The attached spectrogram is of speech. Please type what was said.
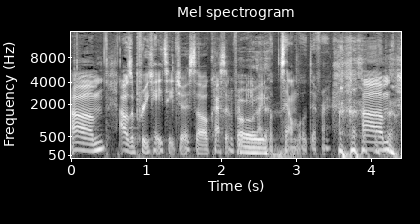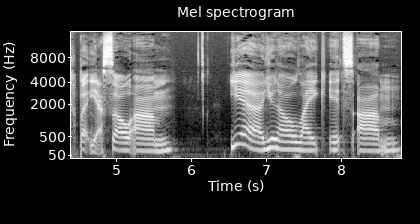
um, I was a pre-K teacher, so cussing for Oh, me might yeah. look, sound a little different. um, but yeah, so um, yeah, you know, like it's um,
